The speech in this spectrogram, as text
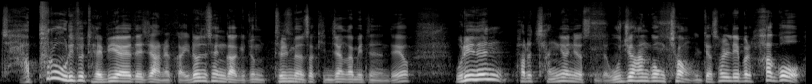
자, 앞으로 우리도 대비해야 되지 않을까 이런 생각이 좀 들면서 긴장감이 드는데요. 우리는 바로 작년이었습니다. 우주항공청 이때 설립을 하고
